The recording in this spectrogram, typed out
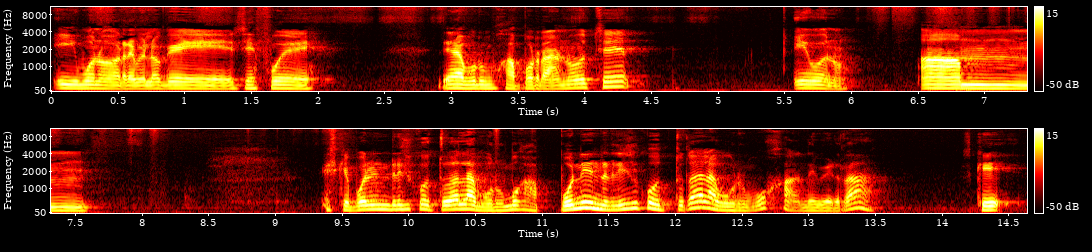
Y bueno, reveló que se fue de la burbuja por la noche. Y bueno, es que pone en riesgo toda la burbuja. Pone en riesgo toda la burbuja, de verdad. Es que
